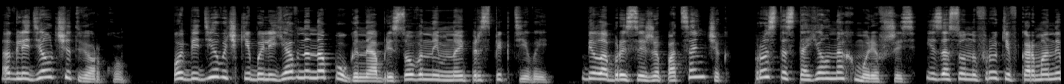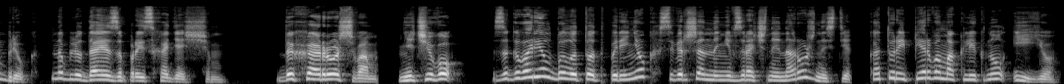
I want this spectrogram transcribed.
оглядел четверку. Обе девочки были явно напуганы обрисованной мной перспективой. Белобрысый же пацанчик просто стоял нахмурившись и засунув руки в карманы брюк, наблюдая за происходящим. «Да хорош вам! Ничего...» Заговорил было тот паренек совершенно невзрачной наружности, который первым окликнул ее.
